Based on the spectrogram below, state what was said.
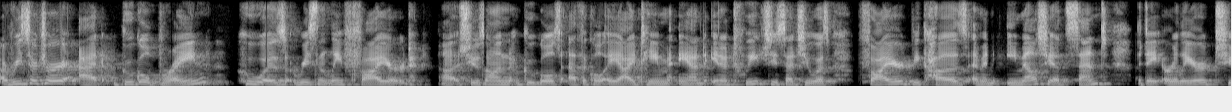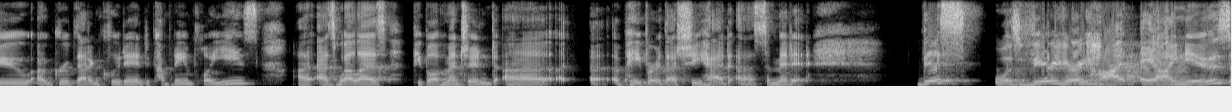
a researcher at Google Brain who was recently fired. Uh, she was on Google's ethical AI team. And in a tweet, she said she was fired because of an email she had sent a day earlier to a group that included company employees, uh, as well as people have mentioned uh, a, paper that she had uh, submitted. This was very, very hot AI news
